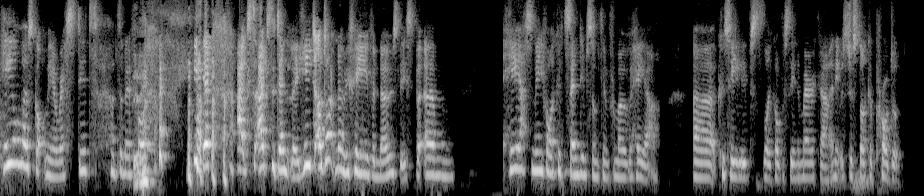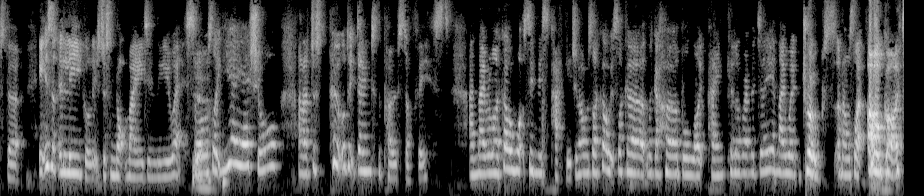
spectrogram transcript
He almost got me arrested. I don't know if Did I. yeah, ac- accidentally. He. I don't know if he even knows this, but um, he asked me if I could send him something from over here uh, because he lives like obviously in America, and it was just like a product that it isn't illegal. It's just not made in the US. So I was like, yeah, yeah, sure. And I just pootled it down to the post office, and they were like, oh, what's in this package? And I was like, oh, it's like a like a herbal like painkiller remedy. And they went drugs, and I was like, oh god.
